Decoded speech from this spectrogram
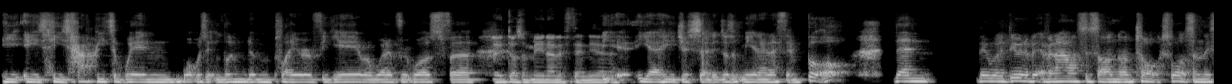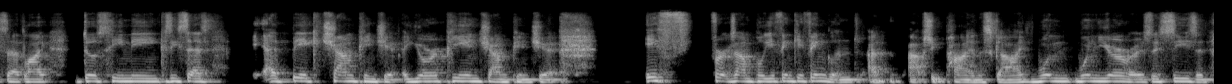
he, he's he's happy to win, what was it, London Player of the Year or whatever it was for. It doesn't mean anything. Yeah, yeah. He just said it doesn't mean anything. But then they were doing a bit of analysis on on Talk Sports, and they said like, does he mean? Because he says a big championship, a European championship. If for example, you think if England absolute pie in the sky, won won Euros this season, do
